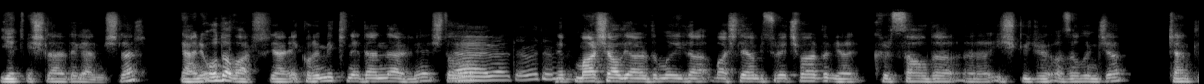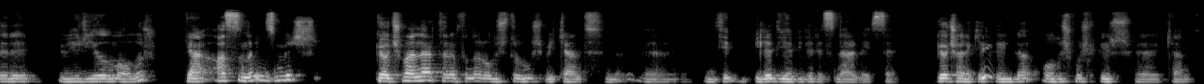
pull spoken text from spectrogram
70'lerde gelmişler. Yani o da var. Yani ekonomik nedenlerle işte o evet, evet, evet. hep Marshall yardımıyla başlayan bir süreç vardır ya kırsalda e, iş gücü azalınca kentleri bir yığılma olur. Yani aslında İzmir göçmenler tarafından oluşturulmuş bir kent e, bile diyebiliriz neredeyse. Göç hareketleriyle oluşmuş bir e, kent.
